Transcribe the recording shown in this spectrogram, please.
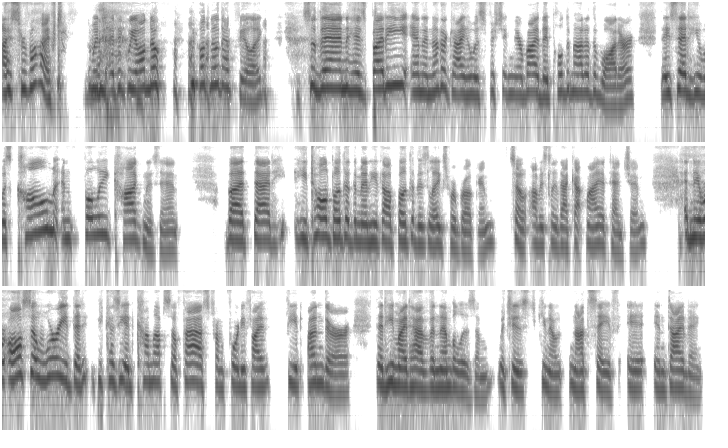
i survived which i think we all know we all know that feeling. So then his buddy and another guy who was fishing nearby they pulled him out of the water. They said he was calm and fully cognizant but that he, he told both of the men he thought both of his legs were broken. So obviously that got my attention. And they were also worried that because he had come up so fast from 45 feet under, that he might have an embolism, which is, you know, not safe in, in diving.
